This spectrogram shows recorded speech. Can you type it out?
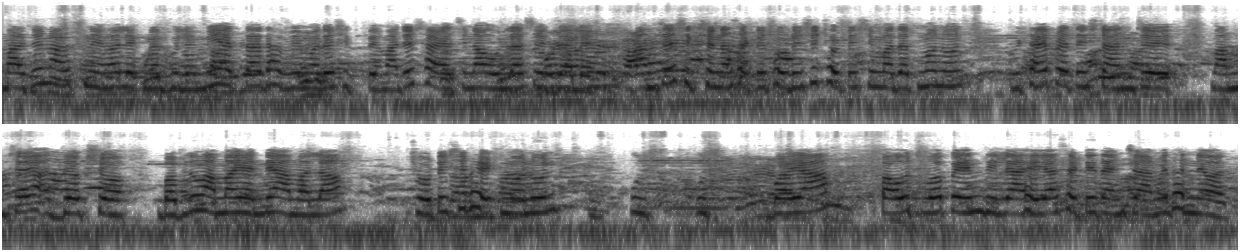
माझे नाव स्नेहल एकनाथ गुले. मी आता दहावीमध्ये शिकते. माझ्या शाळेचे नाव उल्हास विद्यालय. आमच्या शिक्षणासाठी थोडीशी छोटीशी मदत म्हणून विठाई प्रतिष्ठानचे आमचे अध्यक्ष बबलू मामा यांनी आम्हाला छोटीशी भेट म्हणून पुस पुस वया पाऊच व पेन दिले आहे. यासाठी त्यांचे आम्ही धन्यवाद.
